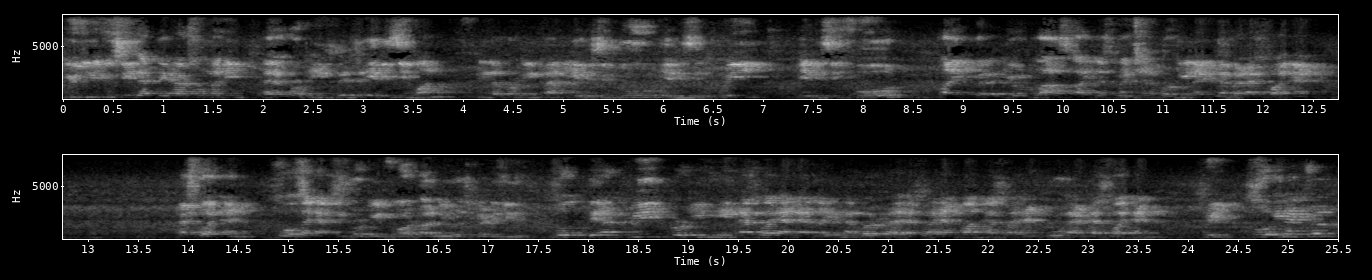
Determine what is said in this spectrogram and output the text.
usually you see that there are so many uh, proteins with ABC1 in the protein family, ABC2, ABC3, ABC4. Like uh, your class, I just mentioned a protein, I remember SYN. So synapsin protein for uh, neurological disease. So there are three proteins in SYN, as remember uh, SYN1, SYN2, and SYN3. So in actual,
